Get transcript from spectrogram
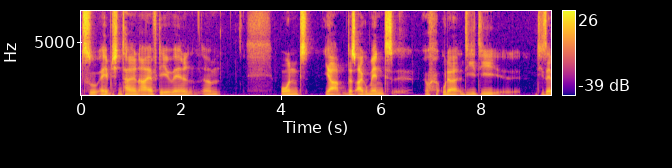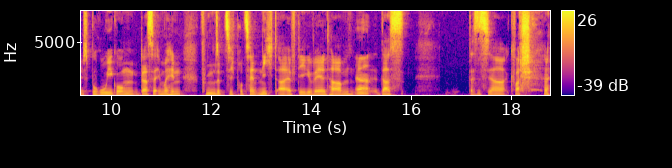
zu erheblichen Teilen AfD wählen. Ähm, und ja, das Argument äh, oder die, die, die Selbstberuhigung, dass ja immerhin 75 Prozent nicht AfD gewählt haben, ja. das das ist ja Quatsch.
